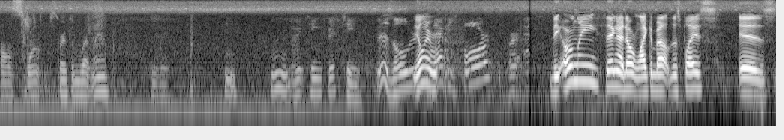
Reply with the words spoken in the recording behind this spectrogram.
call swamps? Birth of wetland. Mm-hmm. Hmm. 1915. This is older. The only- Is that before or The only thing I don't like about this place is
